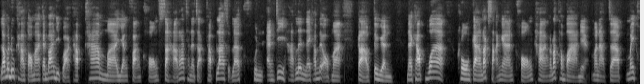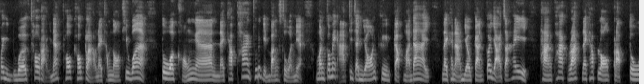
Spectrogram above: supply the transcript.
เรามาดูข่าวต่อมากันบ้างดีกว่าครับ ข้ามมายังฝั่งของสหราชอาณาจักรครับ ล่าสุดแล้วคุณแอนจี้ฮาร์เลนนะครับได้ออกมากล่าวเตือนนะครับว่า ครงการรักษางานของทางรัฐบาลเนี่ยมันอาจจะไม่ค่อยเวิร์กเท่าไหร่นะเพราะเขากล่าวในทำนองที่ว่าตัวของงานนะครับภาคธุรกิจบางส่วนเนี่ยมันก็ไม่อาจที่จะย้อนคืนกลับมาได้ ในขณะเดียวกันก็อยากจะให้ทางภาครัฐนะครับลองปรับตัว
